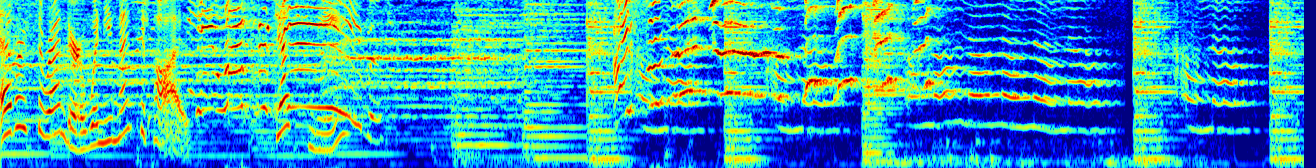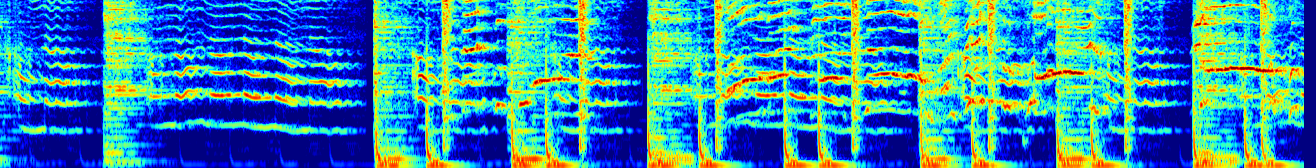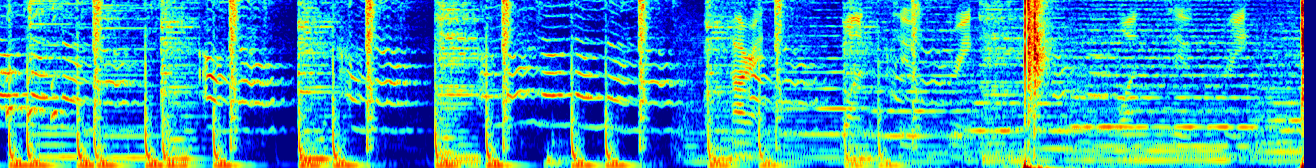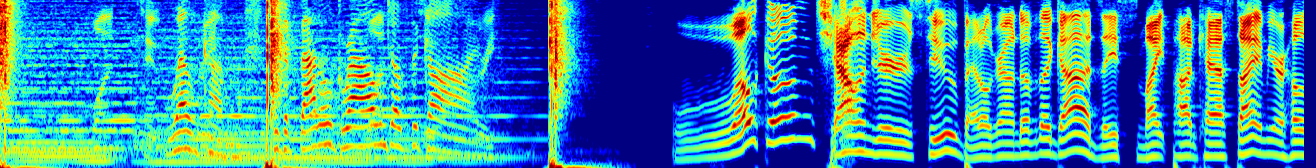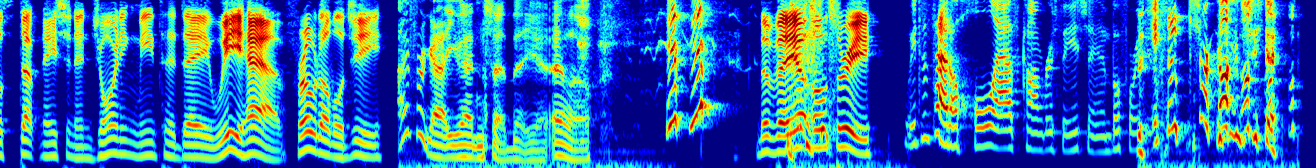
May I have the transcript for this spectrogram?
ever surrender when you meant to pause? Just me? To the One, of the two, gods. Welcome, challengers, to Battleground of the Gods, a Smite podcast. I am your host, Step Nation, and joining me today we have Fro Double G, I forgot you hadn't said that yet. Hello. Nevea 03, We just had a whole ass conversation before the intro.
